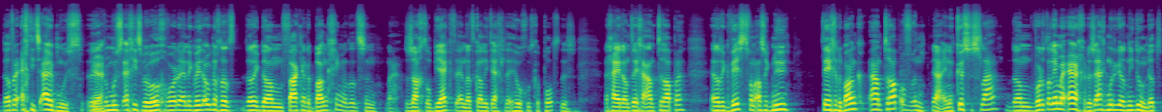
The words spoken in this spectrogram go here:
Dat er echt iets uit moest. Er moest echt iets bewogen worden. En ik weet ook nog dat, dat ik dan vaak naar de bank ging. Want dat is een nou, zacht object en dat kan niet echt heel goed kapot. Dus daar ga je dan tegenaan trappen. En dat ik wist van als ik nu tegen de bank aantrap of een, ja, in een kussen sla, dan wordt het alleen maar erger. Dus eigenlijk moet ik dat niet doen. Dat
